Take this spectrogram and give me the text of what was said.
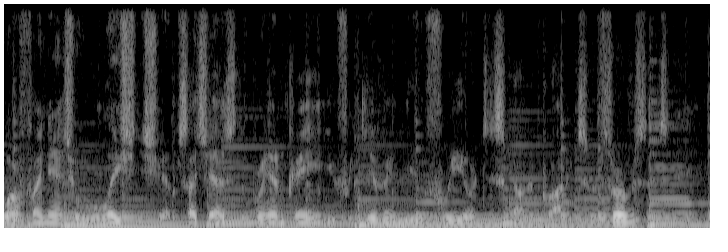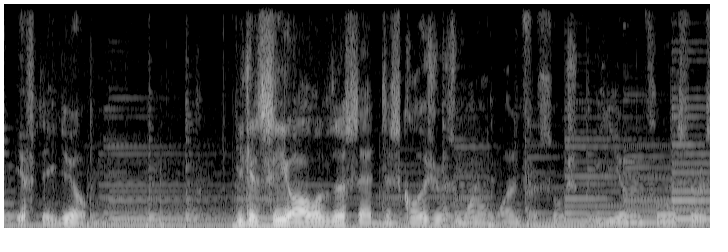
or financial relationship, such as the brand paying you for giving you free or discounted products or services, if they do. You can see all of this at Disclosures 101 for social media influencers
